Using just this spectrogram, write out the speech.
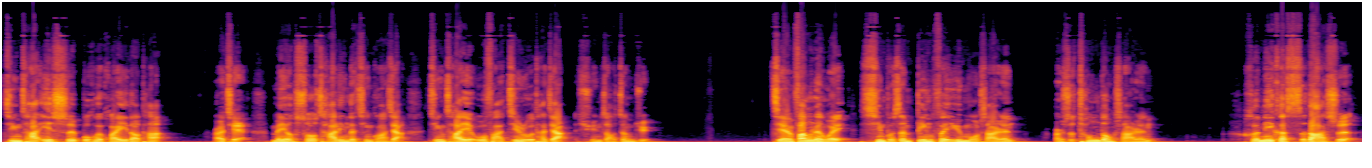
警察一时不会怀疑到他，而且没有搜查令的情况下，警察也无法进入他家寻找证据。检方认为辛普森并非预谋杀人，而是冲动杀人。和尼克厮打时，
